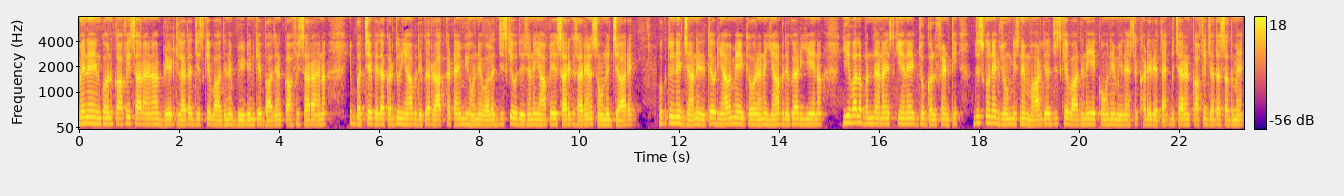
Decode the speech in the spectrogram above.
मैंने इनको है ना काफ़ी सारा है ना ब्रेड खिलाया था, जिसके बाद है ना ब्रीडिंग के बाद है ना काफ़ी सारा है ना ये बच्चे पैदा कर दिए। और यहाँ पर देखो यार, रात का टाइम भी होने वाला है, जिसकी वजह से ना यहाँ पे सारे के सारे है ना सोने जा रहे वो तो इन्हें जाने देते हैं। और यहाँ पे मैं एक और है ना, यहाँ पे देखो यार ये है ना, ये वाला बंदा है ना, इसकी है ना एक जो गर्लफ्रेंड थी, जिसको ना एक जोम्बिस ने मार दिया जिसके बाद ना ये कोने में ना ऐसे खड़े रहता है, बेचारा काफ़ी ज़्यादा सदमे है।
